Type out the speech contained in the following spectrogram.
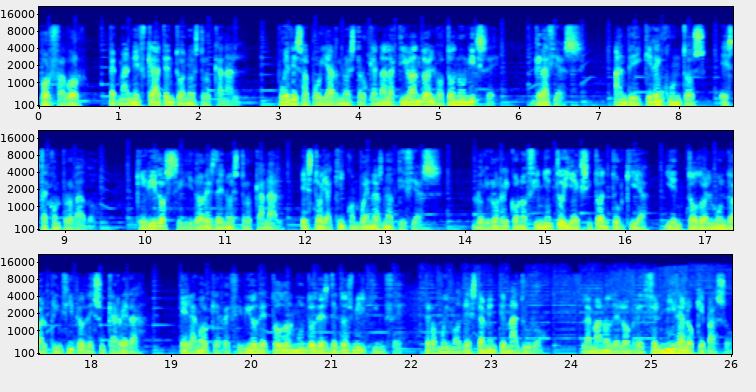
Por favor, permanezca atento a nuestro canal. Puedes apoyar nuestro canal activando el botón unirse. Gracias. Ande y Keren juntos, está comprobado. Queridos seguidores de nuestro canal, estoy aquí con buenas noticias. Logró reconocimiento y éxito en Turquía, y en todo el mundo al principio de su carrera. El amor que recibió de todo el mundo desde 2015, pero muy modestamente maduro. La mano del hombre Cel mira lo que pasó.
